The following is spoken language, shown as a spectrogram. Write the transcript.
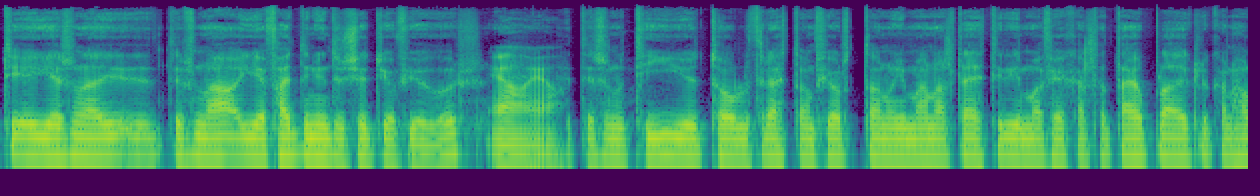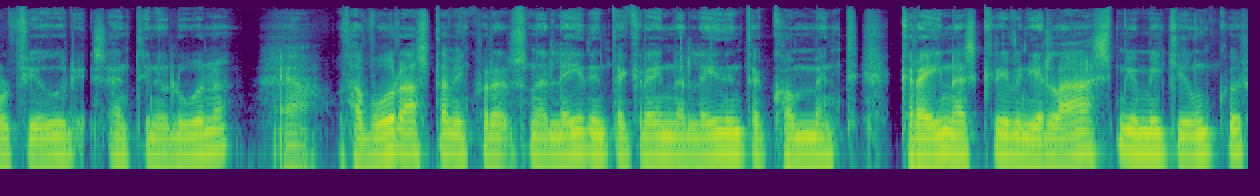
tí- ég er svona, þetta er svona, ég er fætt 1974 Já, já, Þetta er svona 10, 12, 13, 14 og ég man alltaf eftir því að maður fekk alltaf dagblæði klukkan hálf fjögur sendinu lúuna já, og það voru alltaf einhverja svona leiðinda greina, leiðinda komment, greinaskrifin, ég las mjög mikið ungur.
